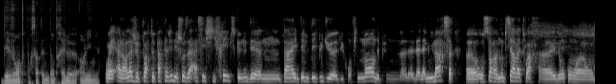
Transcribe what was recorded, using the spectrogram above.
des ventes pour certaines d'entre elles euh, en ligne Ouais, alors là, je vais pouvoir te partager des choses assez chiffrées, puisque nous, euh, pareil, dès le début du, euh, confinement, depuis la, mi-mars, on sort un observatoire. et donc, on,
